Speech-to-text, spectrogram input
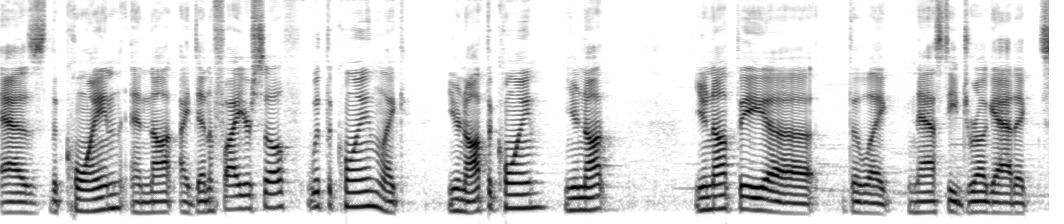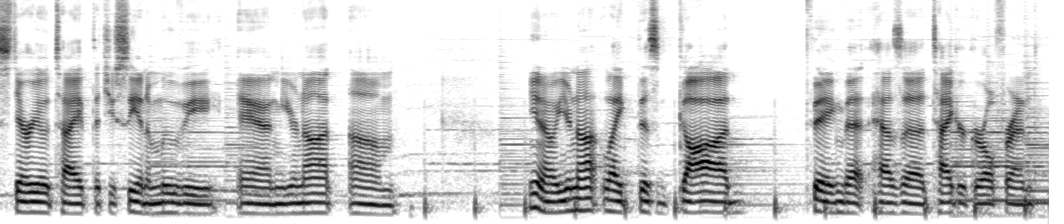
as the coin and not identify yourself with the coin like you're not the coin you're not you're not the uh, the like nasty drug addict stereotype that you see in a movie and you're not um, you know you're not like this god thing that has a tiger girlfriend.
